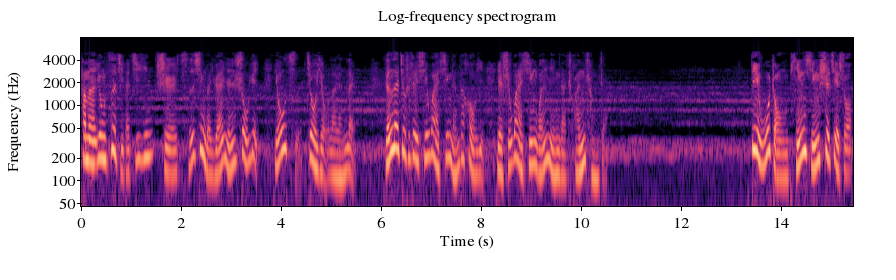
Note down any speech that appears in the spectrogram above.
他们用自己的基因使雌性的猿人受孕，由此就有了人类。人类就是这些外星人的后裔，也是外星文明的传承者。第五种平行世界说，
